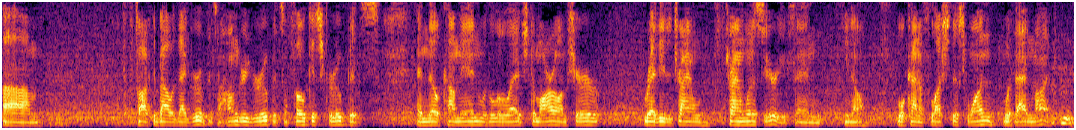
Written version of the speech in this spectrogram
Um, I've talked about with that group. It's a hungry group. It's a focused group. It's and they'll come in with a little edge tomorrow. I'm sure, ready to try and try and win a series. And you know, we'll kind of flush this one with that in mind.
